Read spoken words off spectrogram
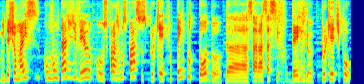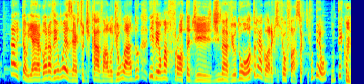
me deixou mais com vontade de ver os próximos passos, porque o tempo todo da Sarasa se porque tipo, ah, então, e aí agora vem um exército de cavalo de um lado e vem uma frota de, de navio do outro, e agora o que, que eu faço aqui? Fudeu. Não tem como,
